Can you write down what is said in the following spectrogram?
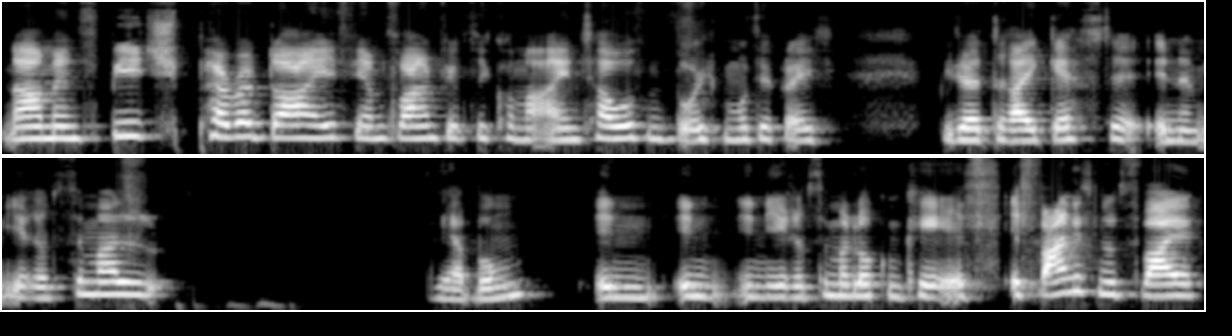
namens Beach Paradise. Wir haben 42,1000. So, ich muss hier gleich wieder drei Gäste in einem ihre Zimmer Werbung in, in, in ihre Zimmer locken. Okay, es, es waren jetzt nur zwei.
